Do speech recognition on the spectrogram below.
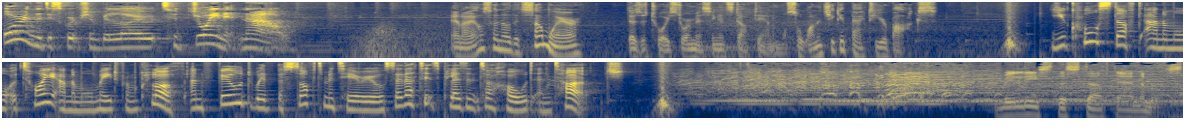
or in the description below to join it now. And I also know that somewhere there's a toy store missing its stuffed animal, so why don't you get back to your box? You call stuffed animal a toy animal made from cloth and filled with a soft material so that it's pleasant to hold and touch. Release the stuffed animals.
